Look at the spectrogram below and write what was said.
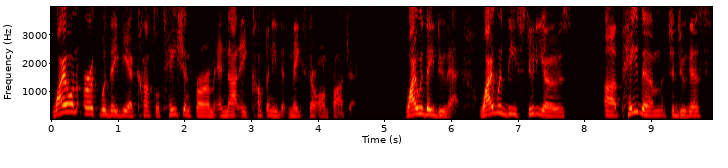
Why on earth would they be a consultation firm and not a company that makes their own projects? Why would they do that? Why would these studios uh, pay them to do this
